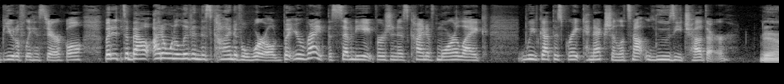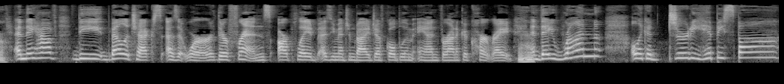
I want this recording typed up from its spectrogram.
beautifully hysterical. But it's about i don't want to live in this kind of a world. But you're right the 78 version is kind of more like we've got this great connection let's not lose each other Yeah. and they have the Belicecs, as it were, their friends are played, as you mentioned, by Jeff Goldblum and Veronica Cartwright, Mhm. and they run like a dirty hippie spa.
